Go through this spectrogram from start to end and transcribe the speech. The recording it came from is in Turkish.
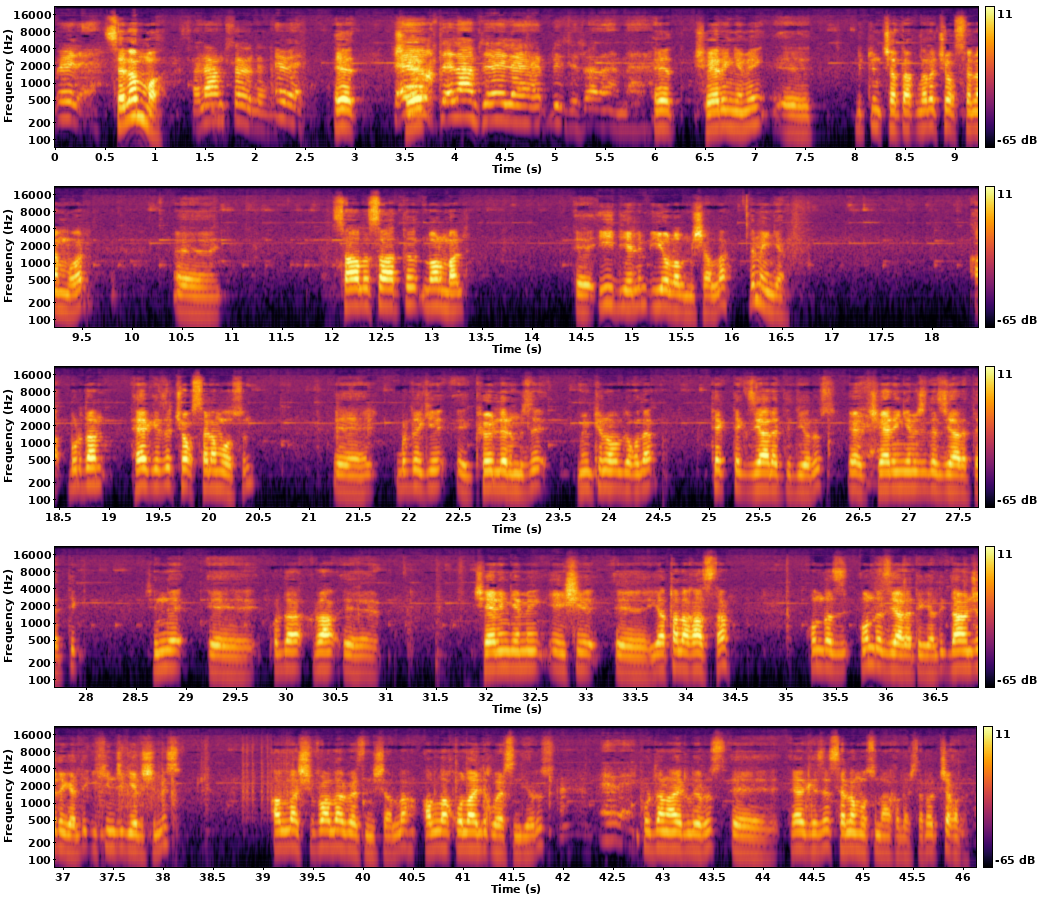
Böyle. Selam mı? Selam söyle. Evet. Evet. Şehir, selam söyle hep bizi soranlar. evet, şehrin yemeği e, bütün çataklara çok selam var. E, sağlığı saati normal. E, iyi diyelim, iyi olalım inşallah. Değil mi yengem? A- Buradan herkese çok selam olsun. E, buradaki e, köylerimizi mümkün olduğu kadar tek tek ziyaret ediyoruz. Evet, şehringemizi de ziyaret ettik. Şimdi e, burada ra- e, Şehringem'in eşi e, yatalak hasta. Onu da, onu da ziyarete geldik. Daha önce de geldik. İkinci gelişimiz. Allah şifalar versin inşallah. Allah kolaylık versin diyoruz. Evet. Buradan ayrılıyoruz. E, herkese selam olsun arkadaşlar. Hoşçakalın.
